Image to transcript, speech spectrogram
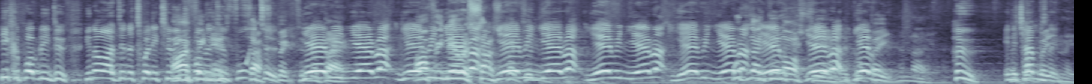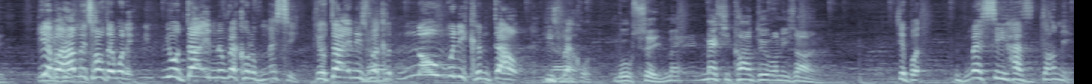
He could probably do. You know, I did a 22. He I could probably do 42. suspect at the Year in, year out, year I in, year out, year in, year out, year in, year out, year in, year out, year in, last year out, year got in. beat, didn't they? Who? In the Champions League. they- Yeah, but how many times they won it? You're doubting the record of Messi. You're doubting his record. Nobody can doubt his record. We'll see. Me- Messi can't do it on his own. Yeah, but Messi has done it.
